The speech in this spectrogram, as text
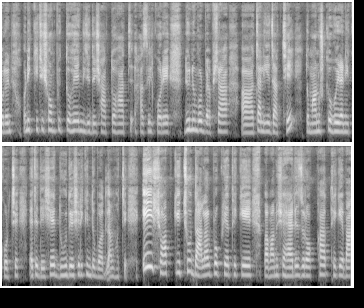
বলেন, অনেক কিছু সম্পৃক্ত হয়ে নিজেদের স্বার্থ হাসিল করে দুই নম্বর ব্যবসা চালিয়ে যাচ্ছে। তো মানুষকে হয়রানি করছে। এতে দেশে, দু দেশেরই কিন্তু বদলাম হচ্ছে। এই সব কিছু দালাল প্রক্রিয়া থেকে বা মানুষের হ্যারেজ রক্ষা থেকে বা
